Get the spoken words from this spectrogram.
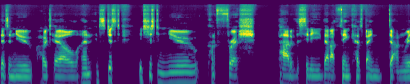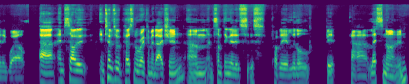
There's a new hotel, and it's just it's just a new kind of fresh part of the city that I think has been done really well. Uh, and so, in terms of a personal recommendation, um, and something that is, is probably a little bit uh, less known,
